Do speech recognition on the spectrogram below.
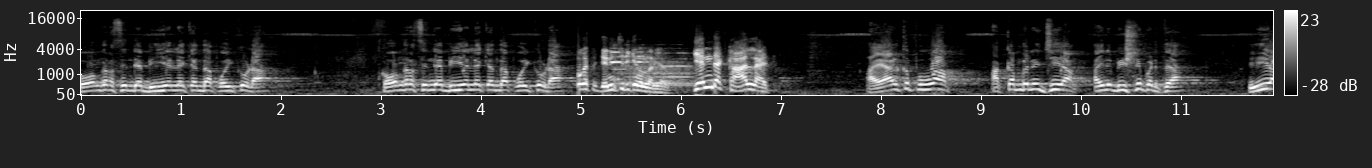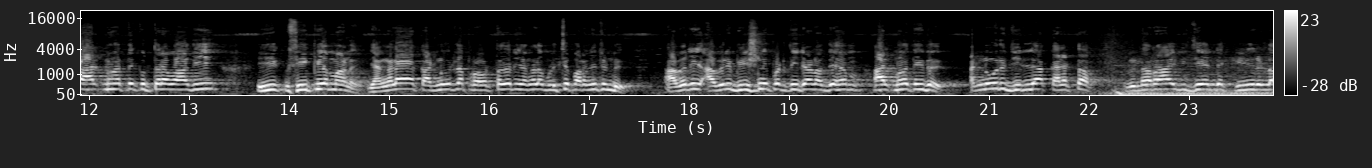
കോൺഗ്രസിന്റെ ബി എൽ എക്ക് എന്താ പോയിക്കൂടാ? കോൺഗ്രസിന്റെ ബി എൽ എക്ക് എന്താ പോയിക്കൂടാ? ജനിച്ചിരിക്കുന്നറിയാം എന്റെ കാലിലായിട്ട് അയാൾക്ക് പോവാം അക്കമ്പനി ചെയ്യാം അതിന് ഭീഷണിപ്പെടുത്തുക. ഈ ആത്മഹത്യക്ക് ഉത്തരവാദി ഈ സി പി എം ആണ്. ഞങ്ങളെ കണ്ണൂരിലെ പ്രവർത്തകർ ഞങ്ങളെ വിളിച്ച് പറഞ്ഞിട്ടുണ്ട്. അവർ അവർ ഭീഷണിപ്പെടുത്തിയിട്ടാണ് അദ്ദേഹം ആത്മഹത്യ ചെയ്തത്. കണ്ണൂർ ജില്ലാ കലക്ടർ പിണറായി വിജയന്റെ കീഴിലുള്ള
